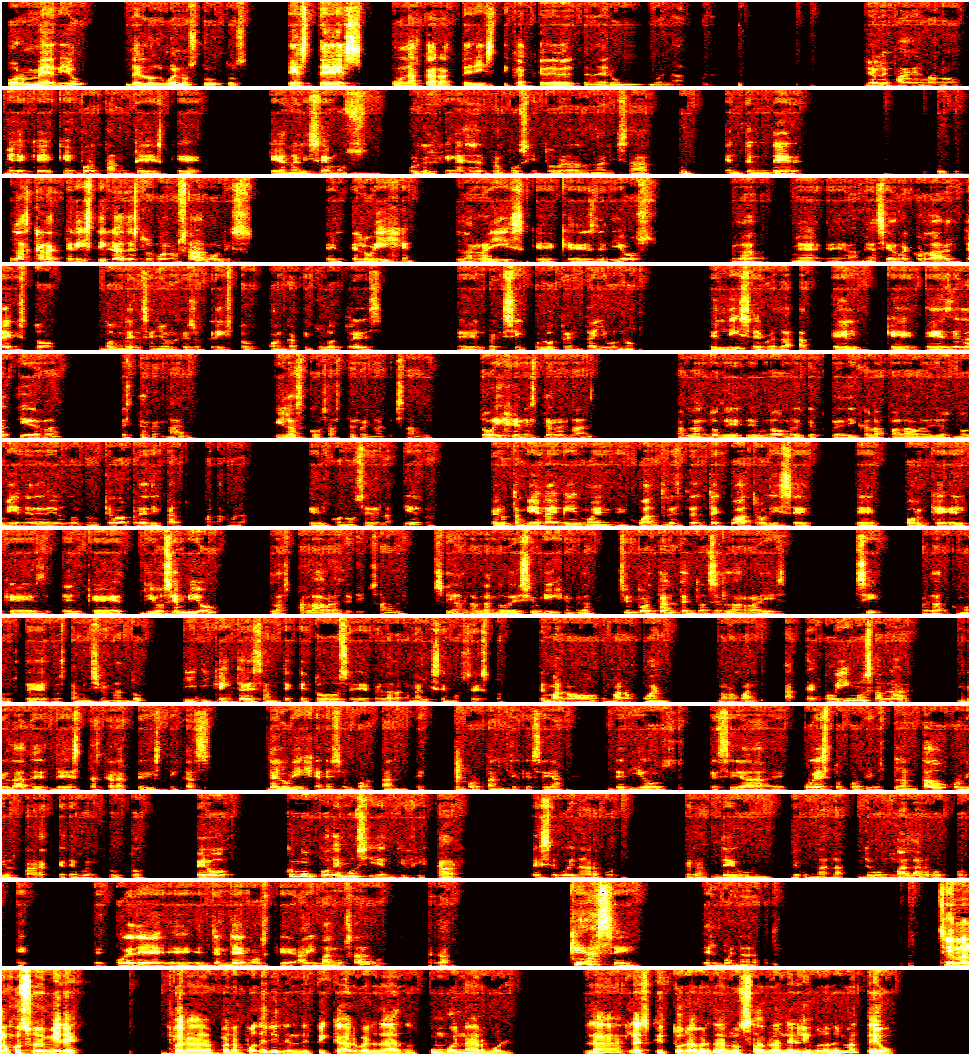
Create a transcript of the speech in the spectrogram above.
por medio de los buenos frutos. Este es una característica que debe tener un buen árbol. Yo le pague, hermano. Mire qué, qué importante es que, que, analicemos, porque el fin ese es el propósito, ¿verdad? Analizar, entender las características de estos buenos árboles, el, el origen, la raíz que, que, es de Dios, ¿verdad? Me, eh, me hacía recordar el texto donde el Señor Jesucristo, Juan capítulo 3, el versículo 31, él dice, ¿verdad? El que es de la tierra es terrenal y las cosas terrenales saben. Su origen es terrenal, hablando de, de, un hombre que predica la palabra de Dios, no viene de Dios, bueno, ¿qué va a predicar? Pues palabra que él conoce de la tierra. Pero también ahí mismo en, en Juan 3:34 dice, eh, porque el que es el que Dios envió, las palabras de Dios habla. Hablando de ese origen, ¿verdad? Es importante entonces la raíz Sí, ¿verdad? Como usted lo está mencionando. Y, qué interesante que todos, eh, ¿verdad? Analicemos esto. Hermano, hermano Juan, hermano Juan, ah, eh, oímos hablar, ¿verdad? De, de, estas características del origen es importante, importante que sea de Dios, que sea eh, puesto por Dios, plantado por Dios para que dé buen fruto. Pero, ¿cómo podemos identificar ese buen árbol? de un, de un, mal, de un mal árbol, porque eh, puede, eh, entendemos que hay malos árboles, ¿verdad? ¿Qué hace el buen árbol? Sí, hermano Josué, mire, para, para poder identificar, ¿verdad? Un buen árbol, la, la escritura, ¿verdad? Nos habla en el libro de Mateo,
